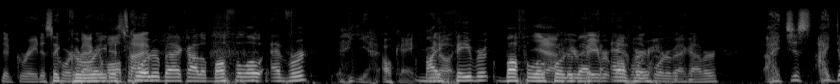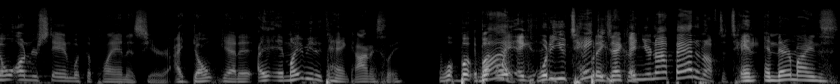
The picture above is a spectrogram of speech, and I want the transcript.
the greatest The quarterback greatest of quarterback out of Buffalo ever. yeah, okay. My You know, favorite Buffalo yeah, quarterback favorite ever. Buffalo quarterback ever. I just I don't understand what the plan is here. I don't get it. I, it might be to tank, honestly. What, but, But why? wait, ex- what are you taking? exactly. And you're not bad enough to In take. in their minds,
